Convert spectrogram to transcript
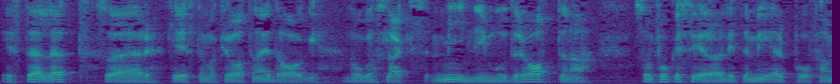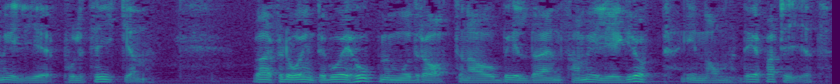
Istället så är Kristdemokraterna idag någon slags minimoderaterna som fokuserar lite mer på familjepolitiken. Varför då inte gå ihop med Moderaterna och bilda en familjegrupp inom det partiet?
